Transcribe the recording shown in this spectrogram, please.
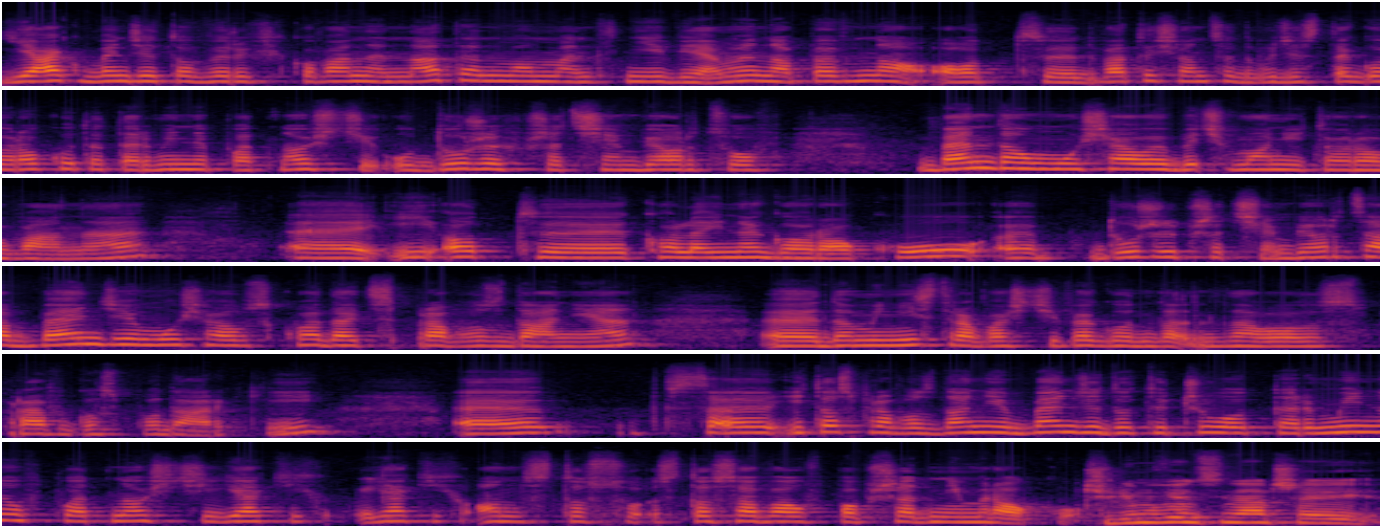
Jak będzie to weryfikowane na ten moment nie wiemy. Na pewno od e, 2020 roku te terminy płatności u dużych przedsiębiorców będą musiały być monitorowane. E, I od e, kolejnego roku e, duży przedsiębiorca będzie musiał składać sprawozdanie do ministra właściwego do spraw gospodarki. I to sprawozdanie będzie dotyczyło terminów płatności, jakich, jakich on stosował w poprzednim roku. Czyli mówiąc inaczej,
